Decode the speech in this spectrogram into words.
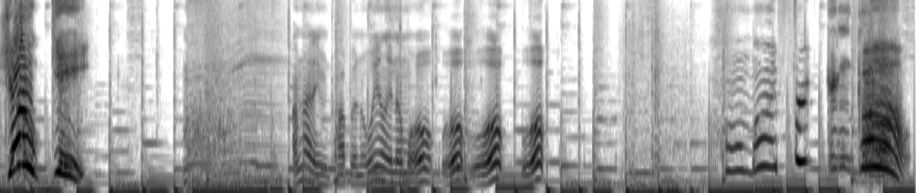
joking? I'm not even popping a wheelie no more. Oh, oh, oh, oh. Oh my freaking god!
